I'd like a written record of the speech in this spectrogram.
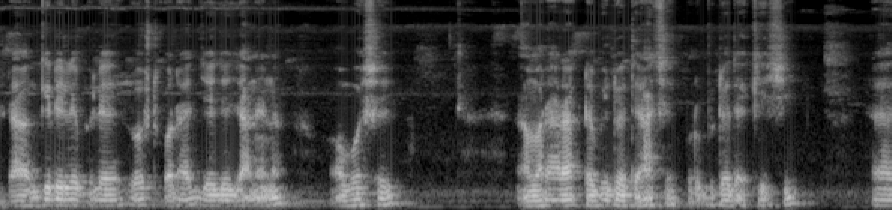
এটা গ্রিলে ফেলে রোস্ট করা হয় যে যে জানে না অবশ্যই। আমার আর একটা ভিডিওতে আছে পুরো ভিডিও দেখিয়েছি। আহ,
